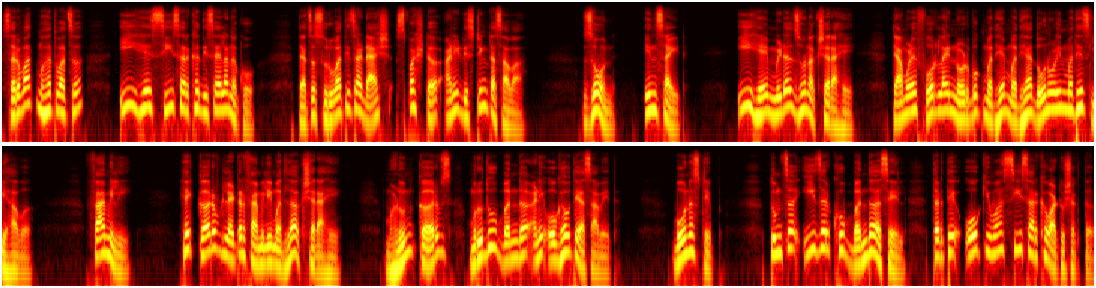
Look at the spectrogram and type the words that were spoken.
सर्वात महत्वाचं ई हे सी सारखं दिसायला नको. त्याचं सुरुवातीचा डॅश स्पष्ट आणि डिस्टिंक्ट असावा. Zone insight. ई हे मिडल झोन अक्षर आहे. त्यामुळे फोर लाईन नोटबुकमध्ये मध्या दोन ओळींमध्येच लिहावं. फॅमिली. हे कर्व्ड लेटर फॅमिलीमधलं अक्षर आहे. म्हणून कर्व्ज मृदू बंद आणि ओघवते असावेत. बोनस टिप. तुमचं ई जर खूप बंद असेल तर ते ओ किंवा सी सारखं वाटू शकतं.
